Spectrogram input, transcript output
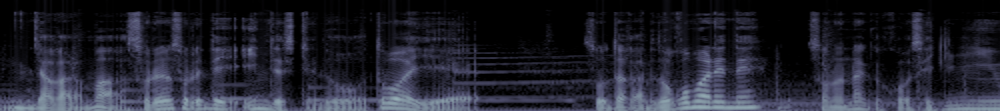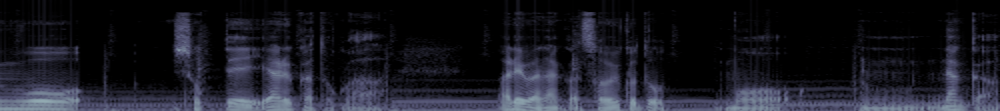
だからまあ、それはそれでいいんですけど、とはいえ、そう、だからどこまでね、そのなんかこう責任を背負ってやるかとか、あるいはなんかそういうことも、うん、なんか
